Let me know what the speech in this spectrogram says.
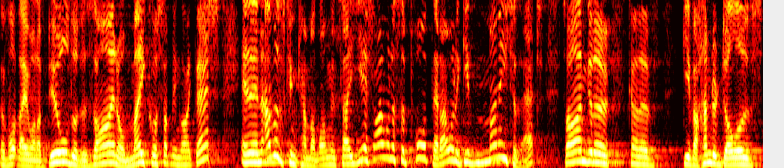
of what they want to build or design or make or something like that, and then others can come along and say, Yes, I want to support that, I want to give money to that, so I'm going to kind of give $100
